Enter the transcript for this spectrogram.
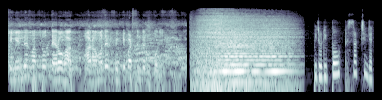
ফিমেলদের মাত্র তেরো ভাগ, আর আমাদের ফিফটি পার্সেন্টের উপরে। ব্যুরো রিপোর্ট সার্চ ইন্ডিয়া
